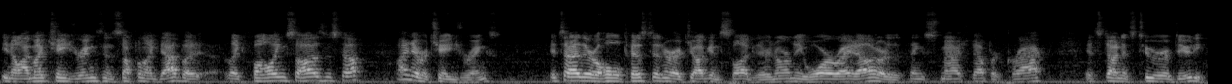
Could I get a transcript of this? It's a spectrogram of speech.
you know, I might change rings and something like that. But like falling saws and stuff, I never change rings. It's either a whole piston or a jug and slug. They're normally wore right out, or the thing's smashed up or cracked. It's done its tour of duty.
